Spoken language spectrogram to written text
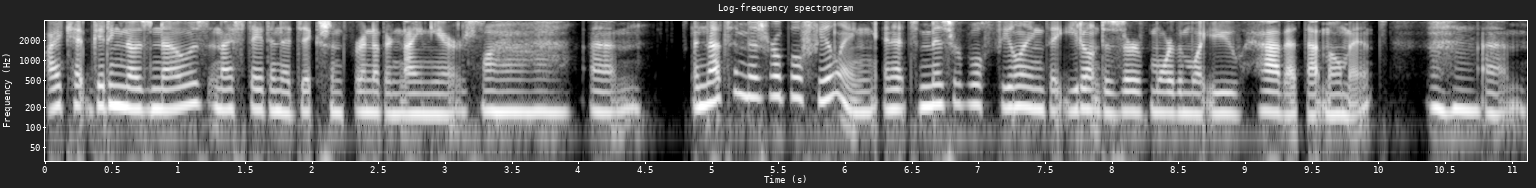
I kept getting those no's, and I stayed in addiction for another nine years. Wow. Um, and that's a miserable feeling, and it's a miserable feeling that you don't deserve more than what you have at that moment. hmm Um,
